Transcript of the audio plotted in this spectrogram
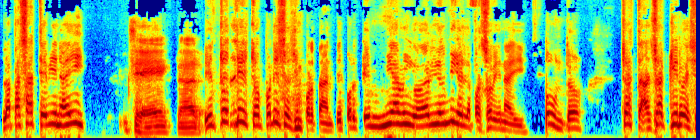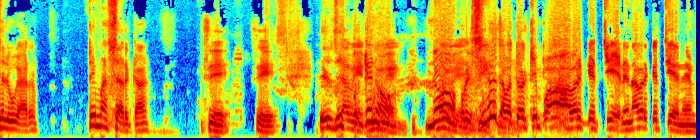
¿La pasaste bien ahí? Sí, claro. Y entonces, listo, por eso es importante, porque mi amigo Darío Miguel la pasó bien ahí. Punto. Ya está, ya quiero ese lugar. Estoy más cerca. Sí, sí. Está bien, ¿Por qué no? bien. No, bien, porque sí, si no estaba todo el tiempo, "Ah, a ver qué tienen, a ver qué tienen.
